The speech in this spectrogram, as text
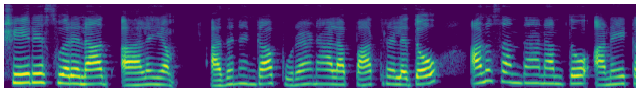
క్షీరేశ్వరనాథ్ ఆలయం అదనంగా పురాణాల పాత్రలతో అనుసంధానంతో అనేక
